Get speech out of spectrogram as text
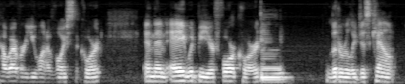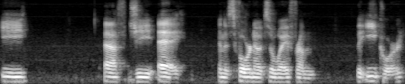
however you want to voice the chord. And then A would be your 4 chord, literally just count E, F, G, A, and it's four notes away from the E chord.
